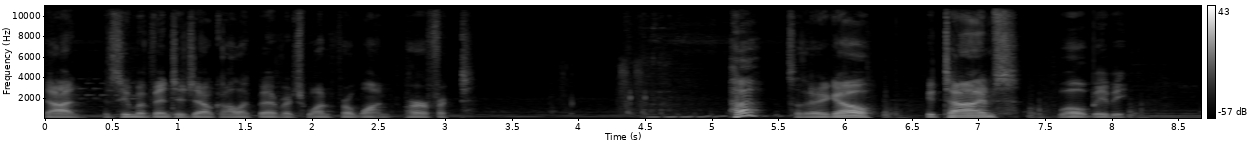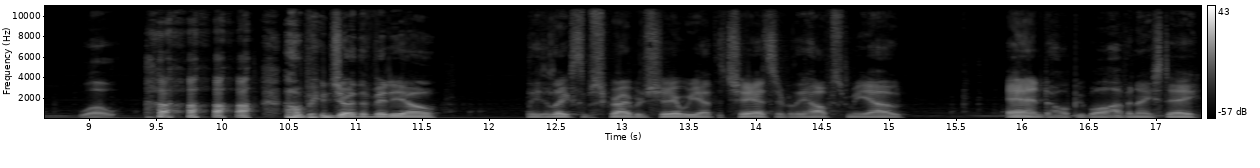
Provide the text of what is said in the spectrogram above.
Done. Consume a vintage alcoholic beverage, one for one. Perfect. Huh? So there you go. Good times. Whoa, baby. Whoa. Hope you enjoyed the video. Please like, subscribe, and share when you have the chance. It really helps me out. And I hope you all have a nice day.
